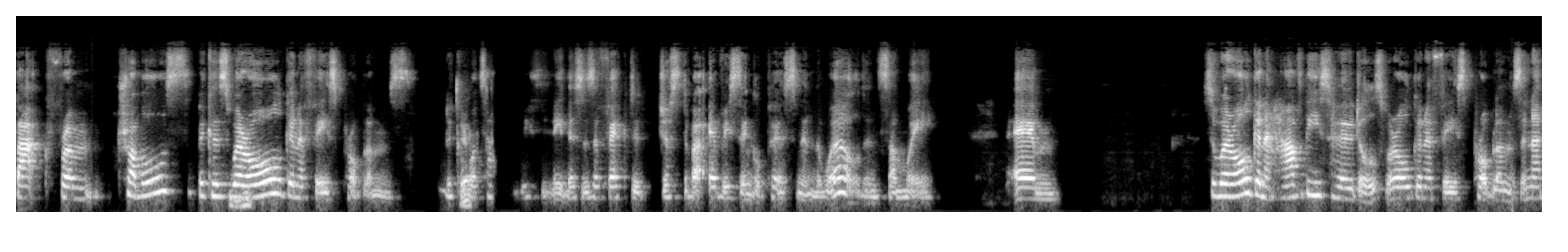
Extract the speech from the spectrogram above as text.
back from troubles? Because we're mm-hmm. all going to face problems look at yeah. what's happened recently. This has affected just about every single person in the world in some way. Um, so we're all going to have these hurdles. We're all going to face problems. And I,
